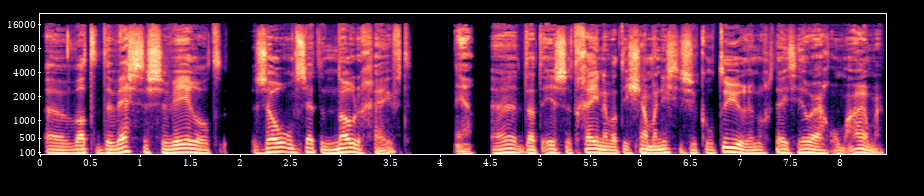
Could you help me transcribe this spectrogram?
eh, wat de westerse wereld zo ontzettend nodig heeft, Ja. dat is hetgene wat die shamanistische culturen nog steeds heel erg omarmen.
